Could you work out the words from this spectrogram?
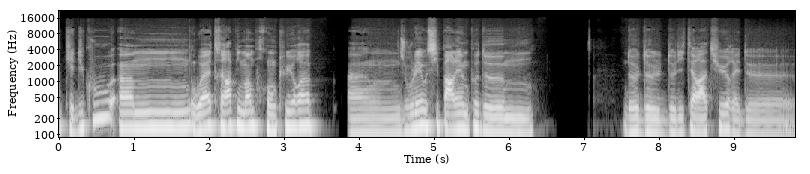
Ok, du coup, euh, ouais, très rapidement pour conclure, euh, je voulais aussi parler un peu de, de, littérature et de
